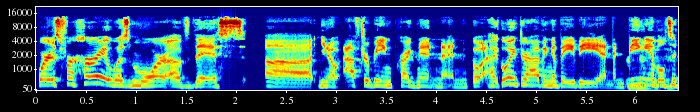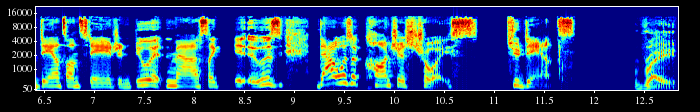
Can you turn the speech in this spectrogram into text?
Whereas for her, it was more of this, uh, you know, after being pregnant and, and go, going through having a baby and, and being mm-hmm. able to dance on stage and do it in mass, like it, it was, that was a conscious choice to dance. Right.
